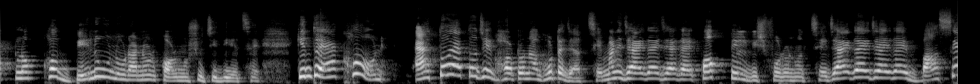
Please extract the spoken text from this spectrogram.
এক লক্ষ বেলুন ওড়ানোর কর্মসূচি দিয়েছে। কিন্তু এখন এত এত যে ঘটনা ঘটে যাচ্ছে মানে জায়গায় জায়গায় ককটেল বিস্ফোরণ হচ্ছে, জায়গায় জায়গায় বাসে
